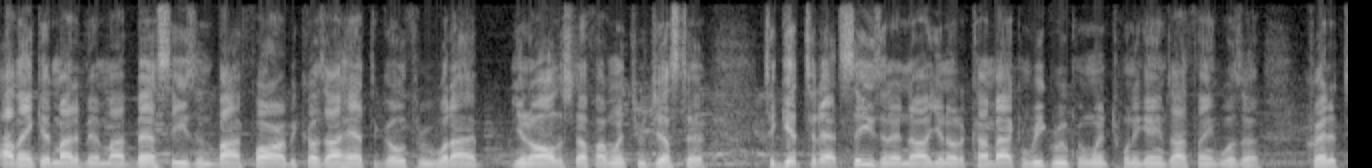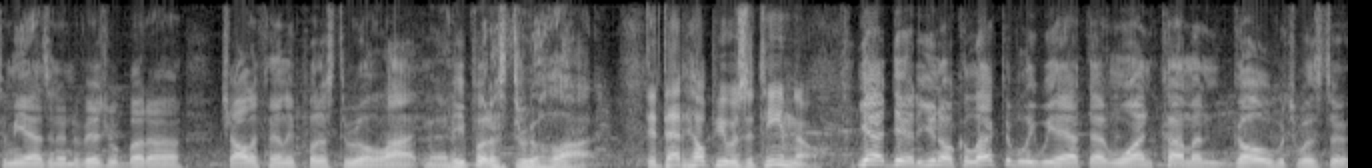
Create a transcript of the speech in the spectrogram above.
I think it might have been my best season by far because I had to go through what I, you know, all the stuff I went through just to to get to that season. And uh, you know, to come back and regroup and win 20 games, I think was a credit to me as an individual. But uh, Charlie Finley put us through a lot, man. He put us through a lot. Did that help you as a team, though? Yeah, it did. You know, collectively we had that one common goal, which was to,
